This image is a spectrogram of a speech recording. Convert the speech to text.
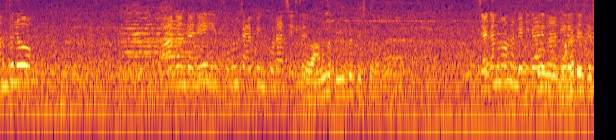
అందులో భాగంగానే ఈ ఫోన్ ట్యాపింగ్ కూడా చేశారు. జగన్మోహన్ రెడ్డి గారు నా మీద చేసిన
